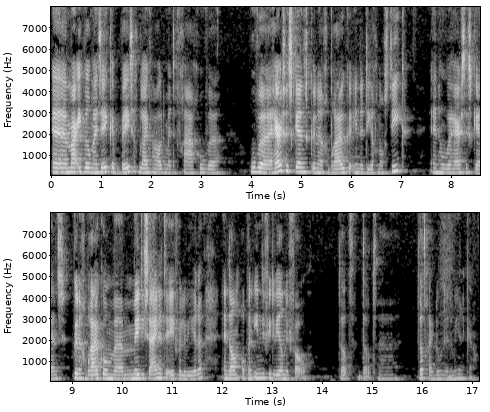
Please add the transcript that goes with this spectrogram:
Uh, maar ik wil mij zeker bezig blijven houden met de vraag hoe we hoe we hersenscans kunnen gebruiken in de diagnostiek en hoe we hersenscans kunnen gebruiken om uh, medicijnen te evalueren en dan op een individueel niveau. Dat, dat, uh, dat ga ik doen in Amerika.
